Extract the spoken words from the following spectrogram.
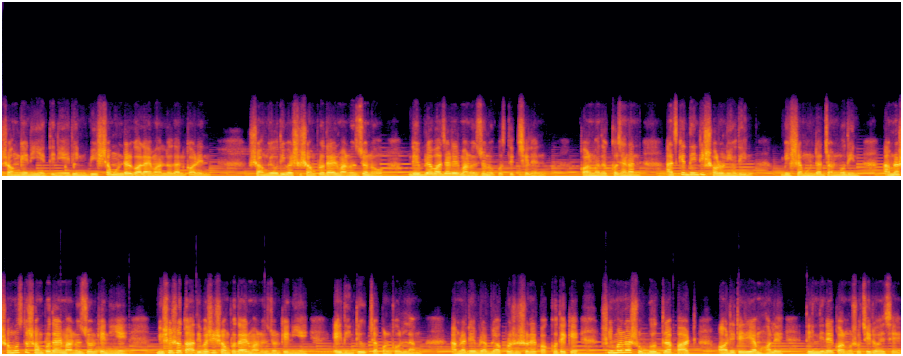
সঙ্গে নিয়ে তিনি এদিন বিরসা মুন্ডার গলায় মাল্যদান করেন। সঙ্গে অধিবাসী সম্প্রদায়ের মানুষজনও ডেবরা বাজারের মানুষজন উপস্থিত ছিলেন। কর্মাধ্যক্ষ জানান, আজকের দিনটি স্মরণীয় দিন। বিরসা মুন্ডার জন্মদিন। আমরা সমস্ত সম্প্রদায়ের মানুষজনকে নিয়ে, বিশেষত আদিবাসী সম্প্রদায়ের মানুষজনকে নিয়ে এই দিনটি উদযাপন করলাম। আমরা ডেবরা ব্লক প্রশাসনের পক্ষ থেকে সীমানা সুভদ্রা পাঠ অডিটোরিয়াম হলে তিন দিনের কর্মসূচি রয়েছে।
